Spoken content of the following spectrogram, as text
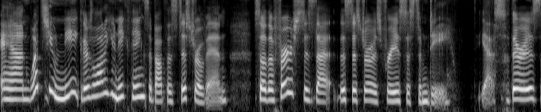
And what's unique, there's a lot of unique things about this distro, Vin. So the first is that this distro is free of System D. Yes, there is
